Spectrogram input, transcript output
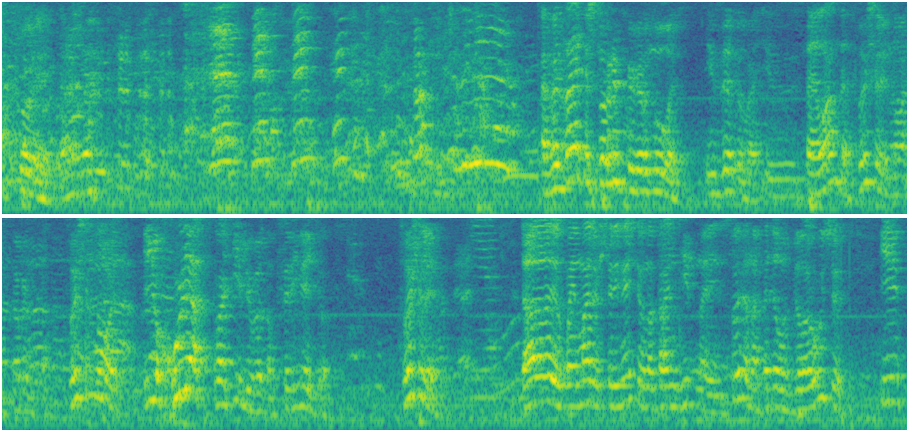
историю, хорошо? А вы знаете, что рыбка вернулась из этого, из Таиланда? Слышали новость про рыбка? Слышали новость? Ее хуяк схватили в этом, в Шереметьево. Слышали? Да, да, да, ее поймали в Шереметьево, на транзитная история, находилась в Беларуси. И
